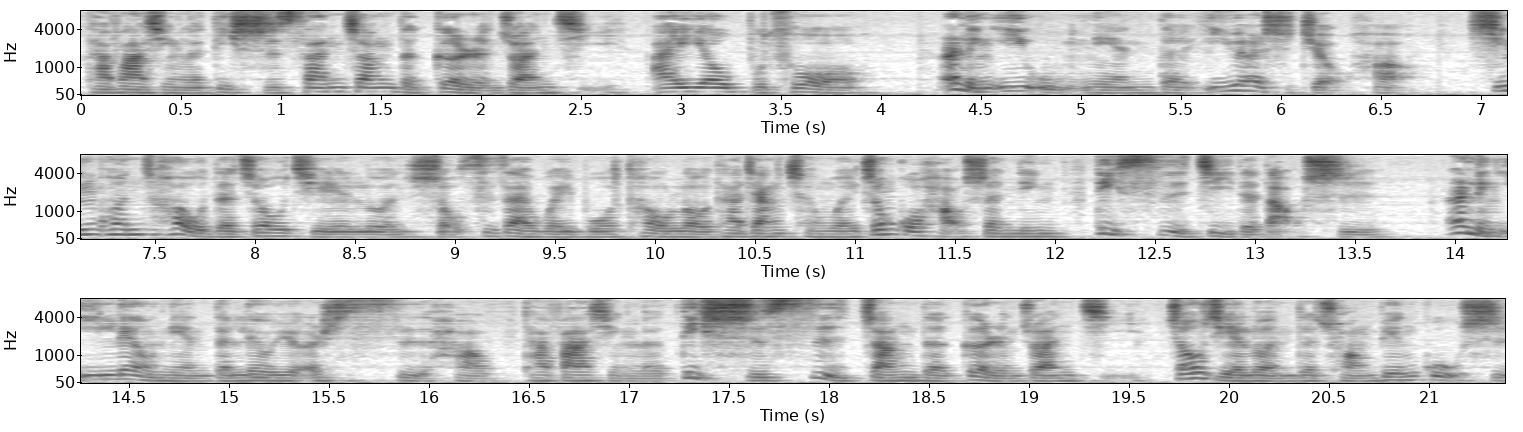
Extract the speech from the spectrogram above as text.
他发行了第十三张的个人专辑《哎呦不错哦》。二零一五年的一月二十九号。新婚后的周杰伦首次在微博透露，他将成为《中国好声音》第四季的导师。二零一六年的六月二十四号，他发行了第十四张的个人专辑《周杰伦的床边故事》。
